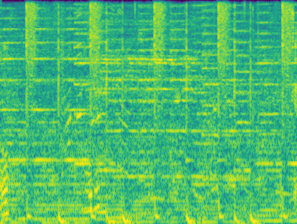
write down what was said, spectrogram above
ഓ ഓക്കെ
